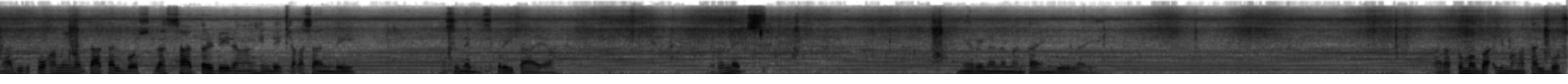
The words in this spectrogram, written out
Lagi po kami nagtatalbos. Last Saturday lang ang hindi, tsaka Sunday. Kasi nag-spray tayo. Pero next, meron na naman tayong gulay. Para tumaba yung mga talbos.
